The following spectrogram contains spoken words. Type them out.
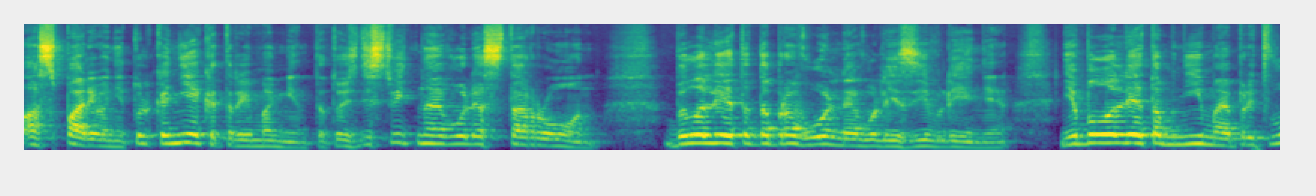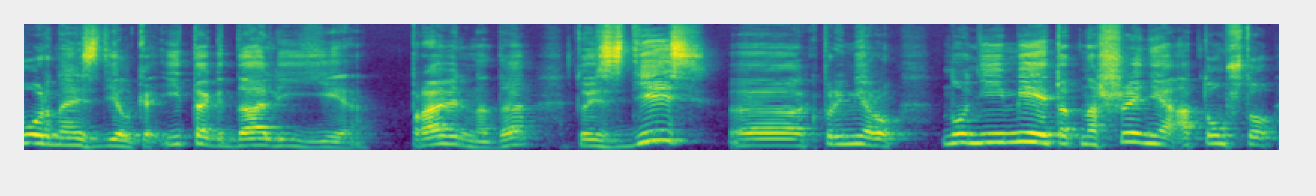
оспаривании только некоторые моменты, то есть действительная воля сторон, было ли это добровольное волеизъявление, не было ли это мнимая, притворная сделка и так далее. Правильно, да? То есть здесь, к примеру, ну, не имеет отношения о том, что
